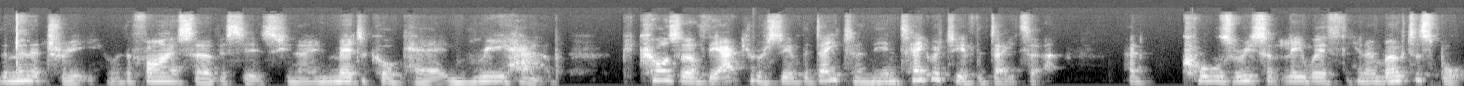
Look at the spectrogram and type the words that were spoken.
the military with the fire services you know in medical care in rehab because of the accuracy of the data and the integrity of the data had calls recently with you know motorsport.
